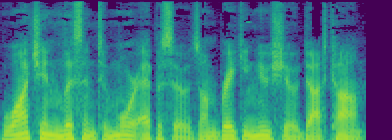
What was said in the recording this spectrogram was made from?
Watch and listen to more episodes on BreakingNewsShow.com.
